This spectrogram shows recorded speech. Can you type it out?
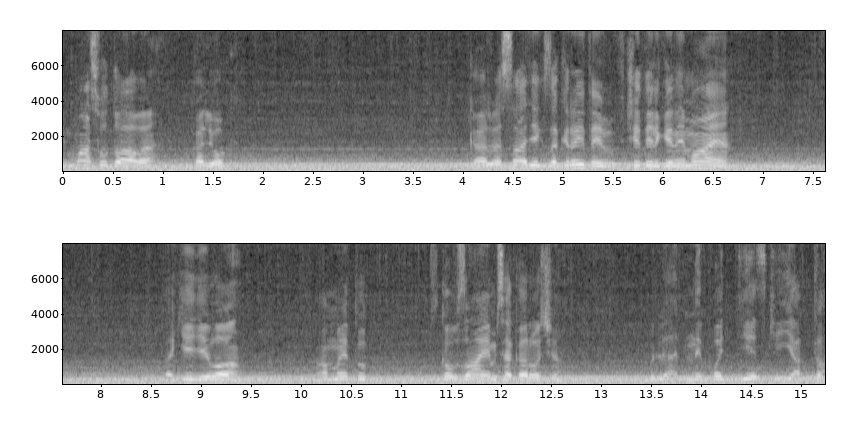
І масу даве кальок. Каже, садик закритий, вчительки немає. Такі діла. А ми тут сковзаємося, коротше. Блядь, не по-детськи, як то.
